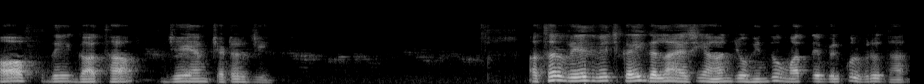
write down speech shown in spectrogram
ਆਫ ਦੀ ਗਾਥਾ ਜੇ ਐਮ ਚਟਰਜੀ। ਅਥਰ ਵੇਦ ਵਿੱਚ ਕਈ ਗੱਲਾਂ ਐਸੀਆਂ ਹਨ ਜੋ ਹਿੰਦੂ ਮਤ ਦੇ ਬਿਲਕੁਲ ਵਿਰੁੱਧ ਹਨ।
